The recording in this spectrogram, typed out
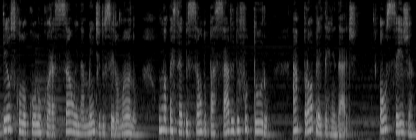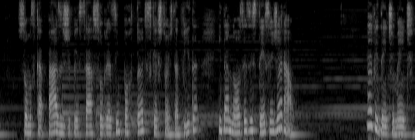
Deus colocou no coração e na mente do ser humano uma percepção do passado e do futuro, a própria eternidade. Ou seja, somos capazes de pensar sobre as importantes questões da vida e da nossa existência em geral. Evidentemente,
